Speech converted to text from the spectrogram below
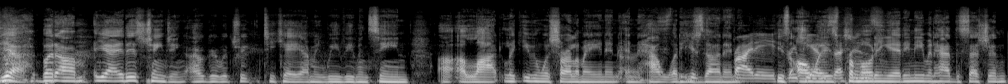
yeah, but um, yeah, it is changing. I agree with TK. I mean, we've even seen uh, a lot, like even with Charlemagne and, and how what he's His done, and Friday, he's always sessions. promoting it, and even had the session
